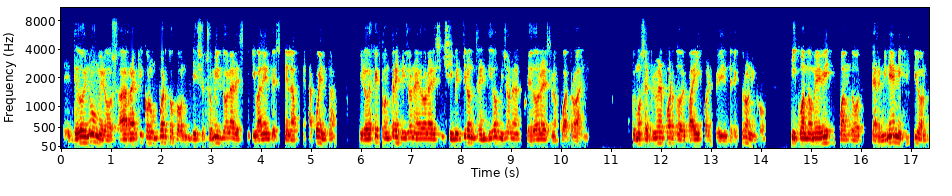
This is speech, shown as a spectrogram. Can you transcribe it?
eh, te doy números, arranqué con un puerto con 18 mil dólares equivalentes en la, cuenta y lo dejé con 3 millones de dólares y se invirtieron 32 millones de dólares en los cuatro años. Fuimos el primer puerto del país con expediente electrónico y cuando, me vi, cuando terminé mi gestión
